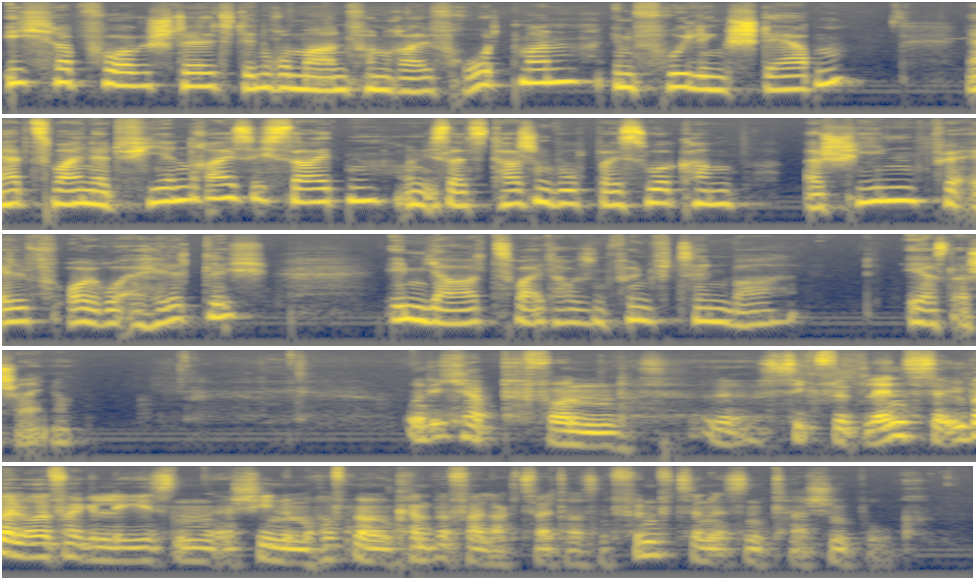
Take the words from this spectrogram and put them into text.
Ich habe vorgestellt den Roman von Ralf Rothmann, Im Frühling sterben. Er hat 234 Seiten und ist als Taschenbuch bei Surkamp erschienen für 11 Euro erhältlich. Im Jahr 2015 war Ersterscheinung. Und ich habe von äh, Siegfried Lenz, der Überläufer, gelesen, erschienen im Hoffmann und Kampe Verlag 2015, das ist ein Taschenbuch.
